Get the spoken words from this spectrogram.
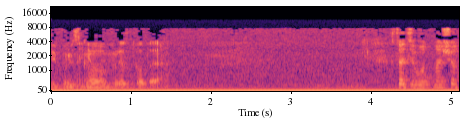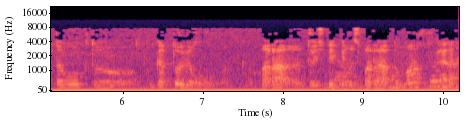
И на брызгал. него брызгал, да. Кстати, вот насчет того, кто готовил пара, то есть пепел из пара от ума, Да.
